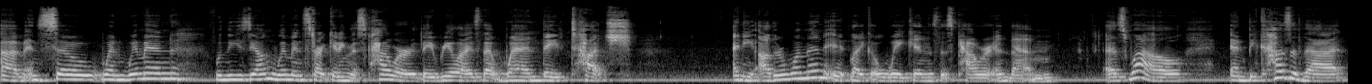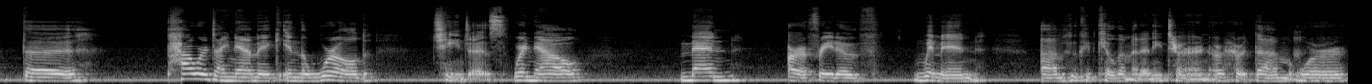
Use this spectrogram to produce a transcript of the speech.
Um, and so when women, when these young women start getting this power, they realize that when they touch any other woman, it like awakens this power in them as well. And because of that, the power dynamic in the world changes, where now men are afraid of women um, who could kill them at any turn or hurt them or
